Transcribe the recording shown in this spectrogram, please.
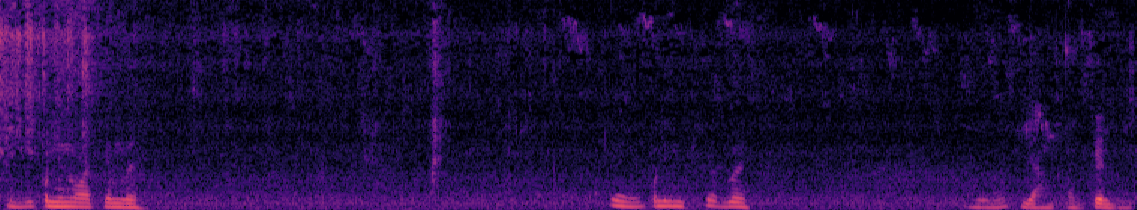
โอ้โหอยเต็มเลย โอ้ปลานินเพียบเลยโอ้ย่างของเส้นเลย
